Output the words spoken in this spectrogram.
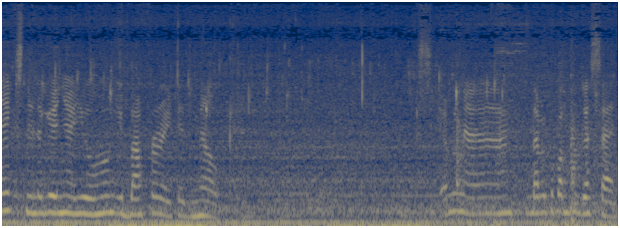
Next, nilagyan niya yung evaporated milk. Kasi kami na, dami ko pang hugasan.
